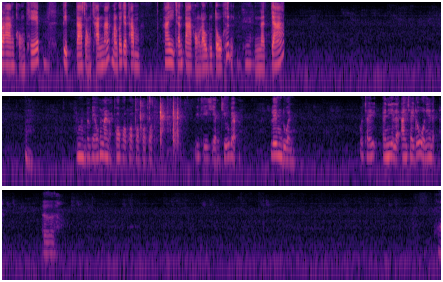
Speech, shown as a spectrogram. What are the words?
กลางของเทป ติดตาสองชั้นนะ มันก็จะทำให้ชั้นตาของเราดูโตขึ้น โอเค นะจ๊ะ ให้มันเบลๆขึ้นมาหน่อยพอพอพอพอพอพอวิธีเขียนคิ้วแบบเร่งด่วน ก็ใช้ไอ้นี่แหละอายแชโดว์นี่แหละเออ พอ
